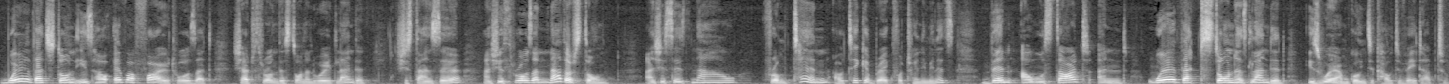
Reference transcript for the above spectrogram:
where that stone is, however far it was that she had thrown the stone and where it landed. She stands there and she throws another stone. And she says, now from 10, I'll take a break for 20 minutes. Then I will start and where that stone has landed is where I'm going to cultivate up to.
